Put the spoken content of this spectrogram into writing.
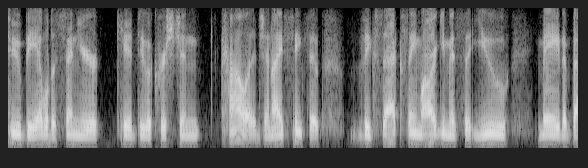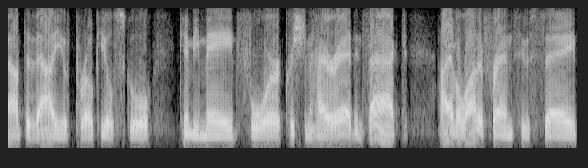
to be able to send your kid to a Christian college. And I think that the exact same arguments that you made about the value of parochial school can be made for Christian higher ed. In fact, I have a lot of friends who say,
